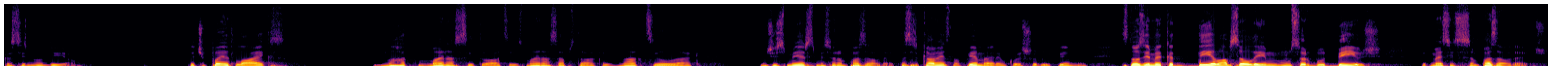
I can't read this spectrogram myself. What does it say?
kas ir no Dieva. Taču paiet laiks, nāk, mainās situācijas, mainās apstākļi, nāk cilvēki, un šis miers mēs varam pazaudēt. Tas ir kā viens no piemēriem, ko es šobrīd pieminu. Tas nozīmē, ka Dieva apsolījumi mums var būt bijuši, bet mēs viņus esam pazaudējuši.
